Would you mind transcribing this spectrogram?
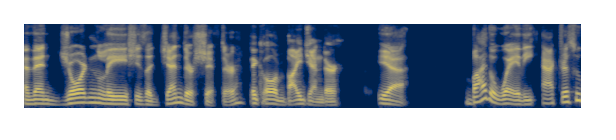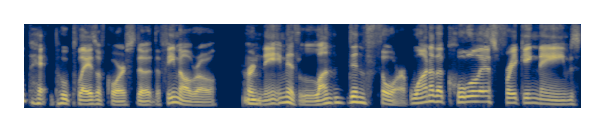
And then Jordan Lee, she's a gender shifter. They call her bigender. Yeah. By the way, the actress who pa- who plays, of course, the the female role, her Mhm. name is London Thor. One of the coolest freaking names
